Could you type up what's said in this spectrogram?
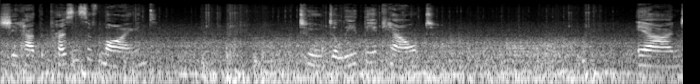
She had the presence of mind to delete the account and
